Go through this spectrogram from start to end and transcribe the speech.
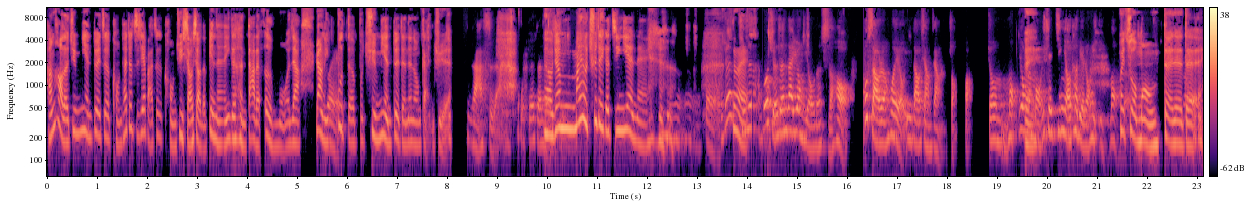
很好的去面对这个恐惧，他就直接把这个恐惧小小的变成一个很大的恶魔，这样让你不得不去面对的那种感觉。是啊，是啊，我觉得真的，对，我觉得蛮有趣的一个经验呢。嗯嗯，对，我觉得其实很多学生在用油的时候，不少人会有遇到像这样的状况。就梦用了某一些精油，特别容易引梦，会做梦。对对对，对，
